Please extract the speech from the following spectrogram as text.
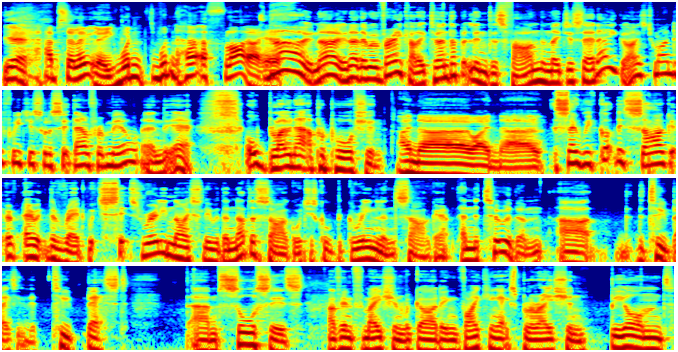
Yeah. Absolutely, wouldn't wouldn't hurt a fly. I hear. No, no, no. They were very kind. They turned up at Lindisfarne and they just said, "Hey guys, do you mind if we just sort of sit down for a meal?" And yeah, all blown out of proportion. I know, I know. So we've got this saga of Eric the Red, which sits really nicely with another saga, which is called the Greenland Saga, and the two of them are the two basically the two best um, sources of information regarding Viking exploration beyond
